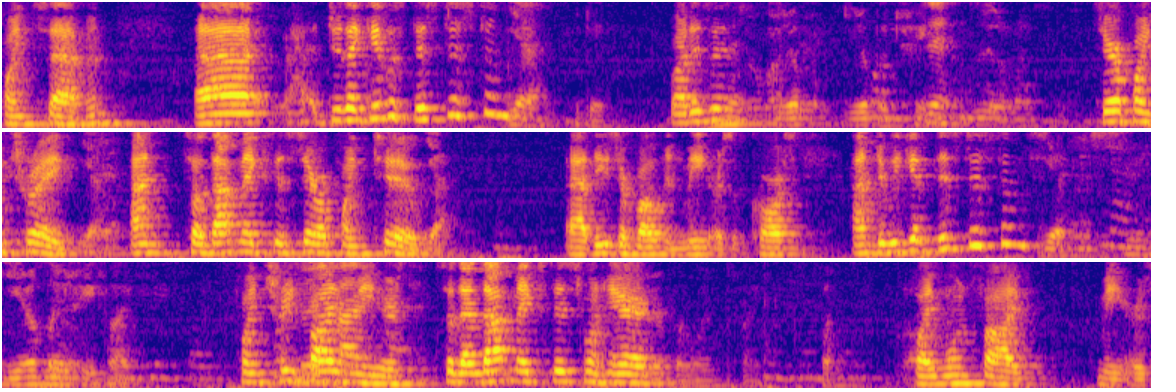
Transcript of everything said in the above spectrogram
0.7. Uh, do they give us this distance? Yeah. What is it? Zero, zero point three. 0.3. Yeah. And so that makes this 0.2. Yeah. Uh, these are both in meters, of course. And do we get this distance? Yes. Zero point three five. 0.35 meters. So then that makes this one here Zero point one five. by 1.5 meters.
